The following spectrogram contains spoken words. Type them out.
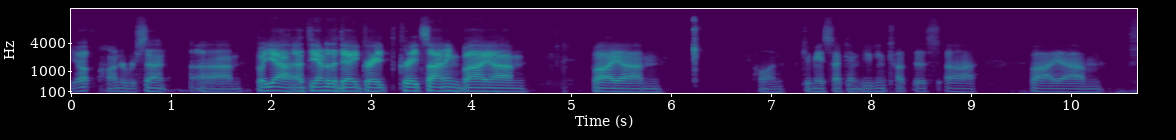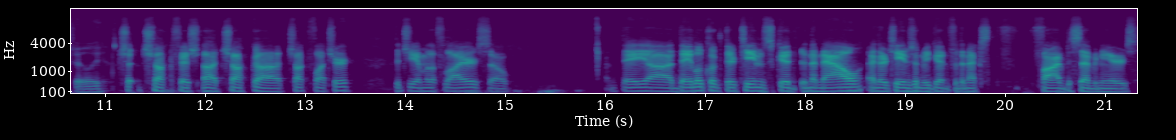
Yep, hundred percent. Um, but yeah, at the end of the day, great, great signing by um, by um, hold on, give me a second. You can cut this. Uh, by um, Philly. Ch- Chuck Fish, uh, Chuck uh, Chuck Fletcher, the GM of the Flyers. So they uh, they look like their team's good in the now, and their team's gonna be good for the next five to seven years.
